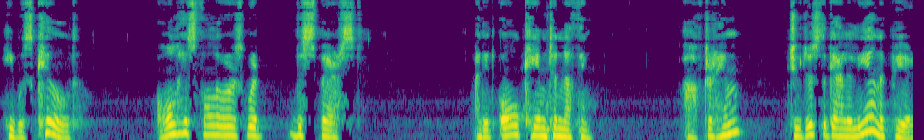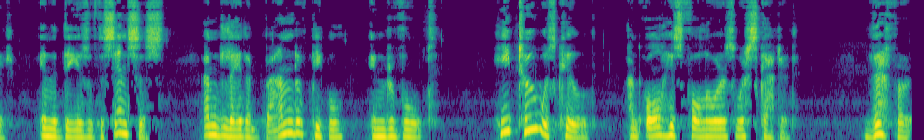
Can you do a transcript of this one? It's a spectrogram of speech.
He was killed. All his followers were dispersed, and it all came to nothing. After him, Judas the Galilean appeared in the days of the census and led a band of people in revolt. He too was killed, and all his followers were scattered. Therefore,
